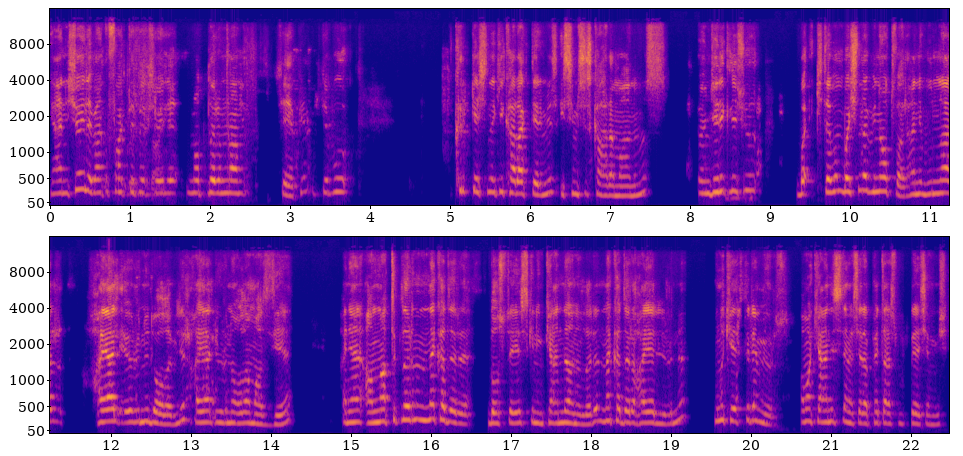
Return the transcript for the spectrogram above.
Yani şöyle ben ufak tefek şöyle notlarımdan şey yapayım. İşte bu 40 yaşındaki karakterimiz, isimsiz kahramanımız. Öncelikle şu kitabın başında bir not var. Hani bunlar hayal ürünü de olabilir, hayal ürünü olamaz diye. Hani yani anlattıklarının ne kadarı Dostoyevski'nin kendi anıları, ne kadarı hayal ürünü bunu kestiremiyoruz. Ama kendisi de mesela Petersburg'da yaşamış.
